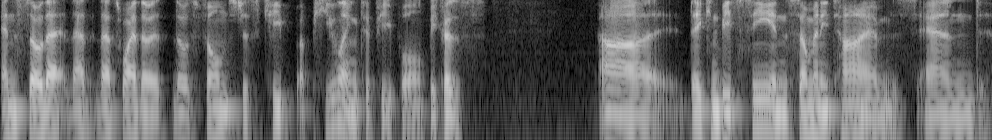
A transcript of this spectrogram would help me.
and so that that that's why the those films just keep appealing to people because uh, they can be seen so many times and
